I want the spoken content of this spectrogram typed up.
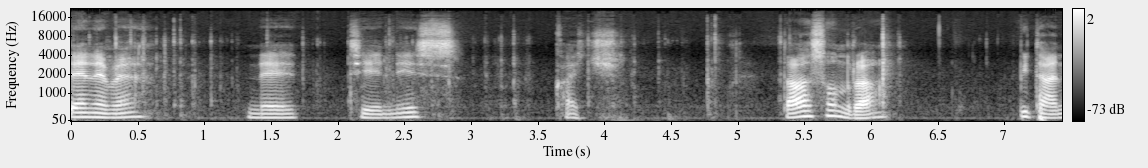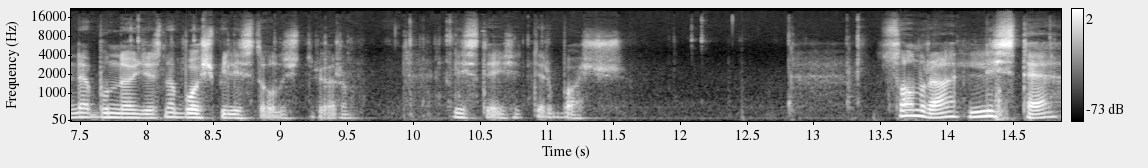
deneme netiniz kaç? Daha sonra bir tane de bunun öncesinde boş bir liste oluşturuyorum. Liste eşittir boş. Sonra liste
